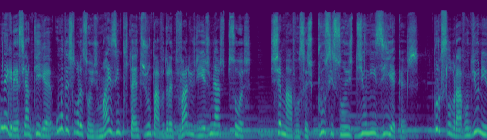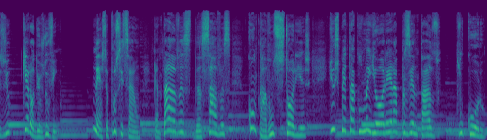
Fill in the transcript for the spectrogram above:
Na Grécia Antiga, uma das celebrações mais importantes juntava durante vários dias milhares de pessoas. Chamavam-se as procissões dionisíacas, porque celebravam Dionísio, que era o deus do vinho. Nesta procissão, cantava-se, dançava-se, contavam-se histórias e o espetáculo maior era apresentado pelo coro,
